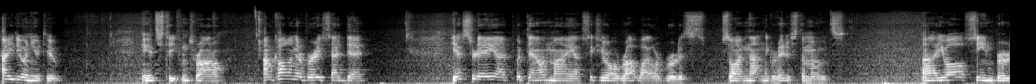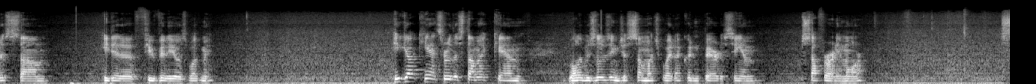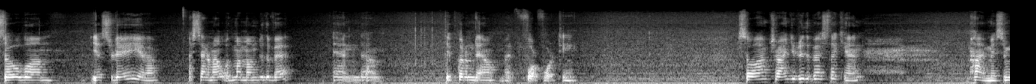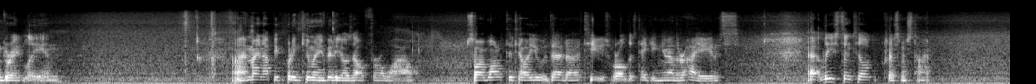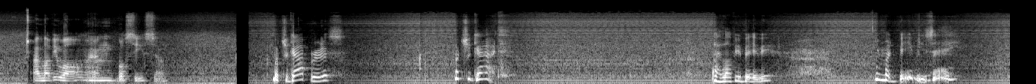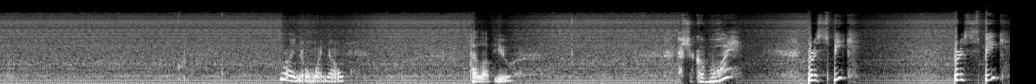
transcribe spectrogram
How you doing, YouTube? It's Steve from Toronto. I'm calling it a very sad day. Yesterday, I put down my uh, six-year-old Rottweiler Brutus, so I'm not in the greatest of moods. Uh, you all seen Brutus. Um, he did a few videos with me. He got cancer of the stomach, and well, he was losing just so much weight, I couldn't bear to see him suffer anymore. So, um, yesterday, uh, sent him out with my mom to the vet, and um, they put him down at 414. So I'm trying to do the best I can. I miss him greatly, and I might not be putting too many videos out for a while. So I wanted to tell you that uh, TV's World is taking another hiatus, at least until Christmas time. I love you all, and we'll see you soon. What you got, Brutus? What you got? I love you, baby. You're my babies, eh? I know, I know. I love you. That's your good boy. Brutus, speak. Brutus, speak.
